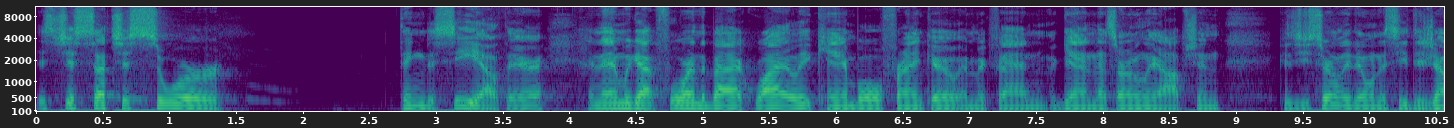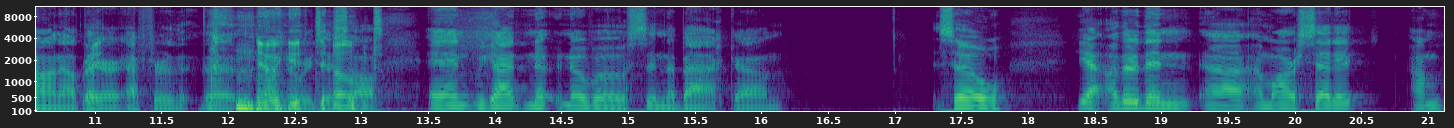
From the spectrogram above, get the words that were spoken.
it's just such a sore thing to see out there. And then we got four in the back: Wiley, Campbell, Franco, and McFadden. Again, that's our only option because you certainly don't want to see De John out Right. there after the, the No, one that we just saw. And we got no- Novos in the back. Um, so, yeah, other than uh, Amar Sejdic, I'm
